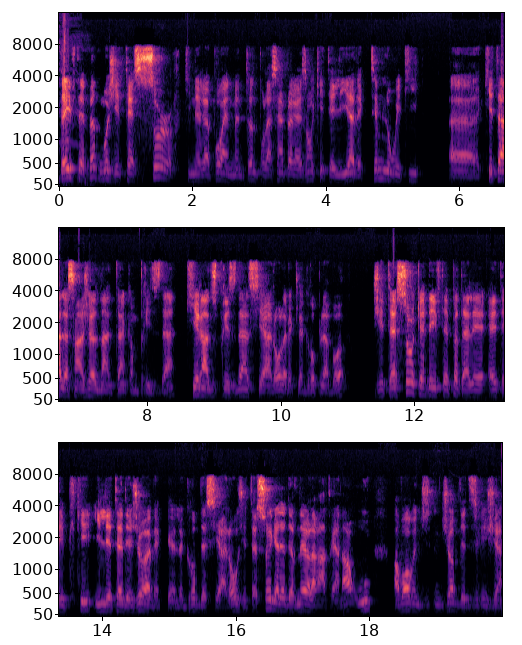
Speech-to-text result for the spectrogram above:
Dave Tippett, moi, j'étais sûr qu'il n'irait pas à Edmonton pour la simple raison qu'il était lié avec Tim Lowicki, euh, qui était à Los Angeles dans le temps comme président, qui est rendu président à Seattle avec le groupe là-bas. J'étais sûr que Dave Tippett allait être impliqué. Il l'était déjà avec euh, le groupe de Seattle. J'étais sûr qu'il allait devenir leur entraîneur ou avoir une, job de dirigeant.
